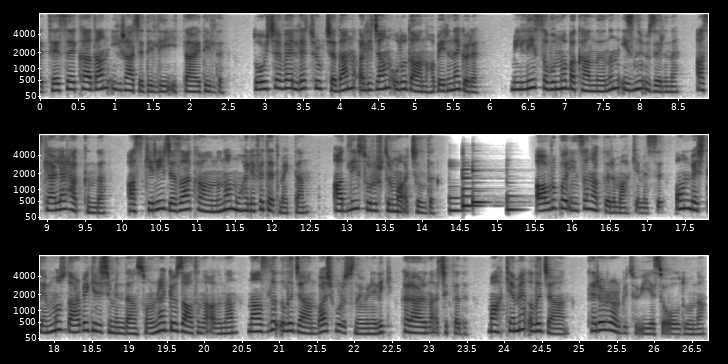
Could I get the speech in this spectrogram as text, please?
ve TSK'dan ihraç edildiği iddia edildi. Deutsche Welle Türkçe'den Alican Uludağ'ın haberine göre Milli Savunma Bakanlığı'nın izni üzerine askerler hakkında askeri ceza kanununa muhalefet etmekten adli soruşturma açıldı. Avrupa İnsan Hakları Mahkemesi 15 Temmuz darbe girişiminden sonra gözaltına alınan Nazlı Ilıcağ'ın başvurusuna yönelik kararını açıkladı mahkeme Ilıcağ'ın terör örgütü üyesi olduğuna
